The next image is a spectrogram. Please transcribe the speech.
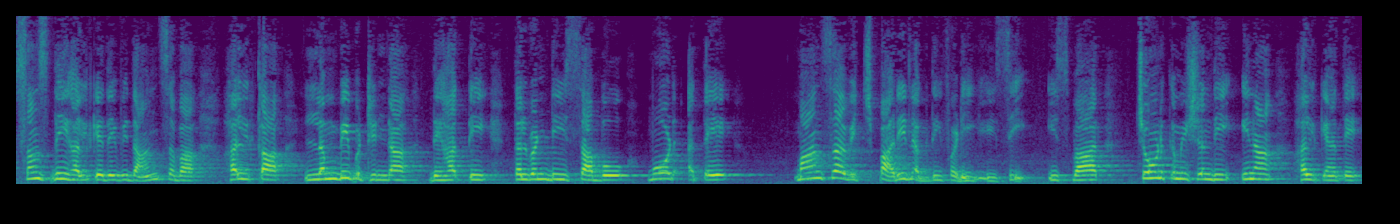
ਸੰਸਦੀ ਹਲਕੇ ਦੇ ਵਿਧਾਨ ਸਭਾ ਹਲਕਾ ਲੰਬੀ ਬਠਿੰਡਾ, ਦਿਹਾਤੀ, ਤਲਵੰਡੀ, ਸਾਬੋ, ਮੋੜ ਅਤੇ ਮਾਨਸਾ ਵਿੱਚ ਭਾਰੀ ਨਕਦੀ ਫੜੀ ਗਈ ਸੀ। ਇਸ ਵਾਰ ਚੋਣ ਕਮਿਸ਼ਨ ਦੀ ਇਨ੍ਹਾਂ ਹਲਕਿਆਂ ਤੇ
